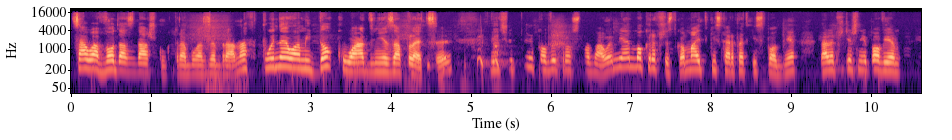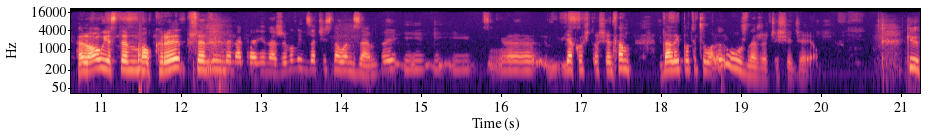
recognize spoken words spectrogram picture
cała woda z daszku, która była zebrana, wpłynęła mi dokładnie za plecy, więc się tylko wyprostowałem. Miałem mokre wszystko, majtki, skarpetki, spodnie, no ale przecież nie powiem, hello, jestem mokry, przerwijmy nagranie na żywo, więc zacisnąłem zęby i, i, i e, jakoś to się tam dalej potyczyło, ale różne rzeczy się dzieją. Kiedy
